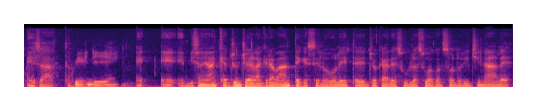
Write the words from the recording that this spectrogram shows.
Esatto. quindi E, e- e bisogna anche aggiungere l'aggravante che se lo volete giocare sulla sua console originale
